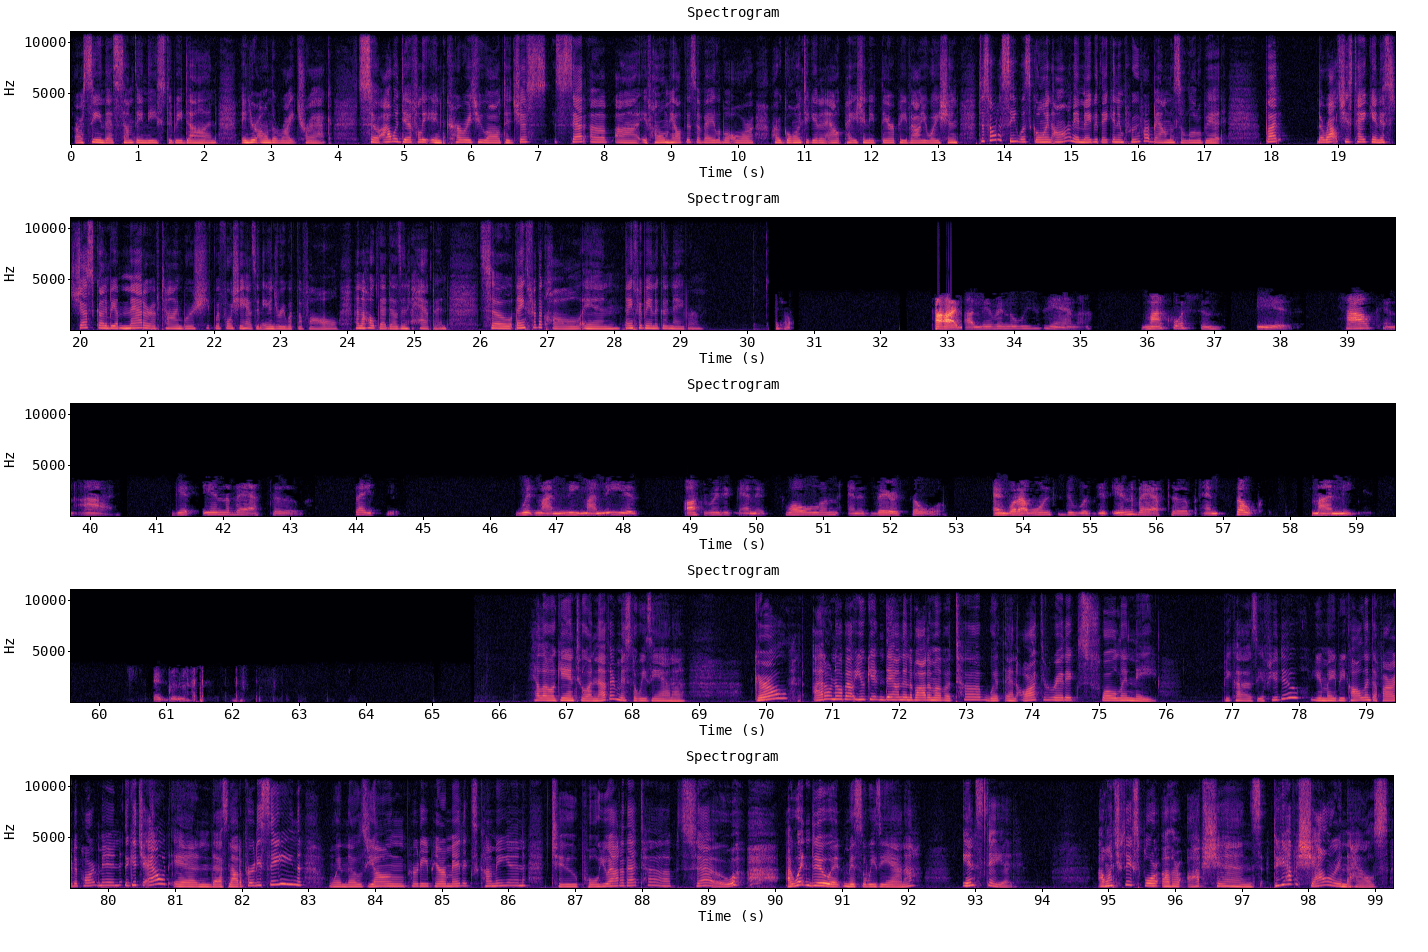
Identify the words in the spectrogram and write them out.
are seeing that something needs to be done and you're on the right track. So I would definitely encourage you all to just set up uh, if home health is available or her going to get an outpatient therapy evaluation to sort of see what's going on and maybe they can improve her balance a little bit. But the route she's taking, it's just going to be a matter of time she, before she has an injury with the fall. And I hope that doesn't happen. So thanks for the call and thanks for being a good neighbor. Hi, I live in Louisiana. My question is, how can I get in the bathtub safely with my knee? My knee is arthritic and it's swollen and it's very sore. And what I wanted to do was get in the bathtub and soak my knee. Hello again to another Miss Louisiana. Girl, I don't know about you getting down in the bottom of a tub with an arthritic swollen knee. Because if you do, you may be calling the fire department to get you out, and that's not a pretty scene when those young, pretty paramedics come in to pull you out of that tub. So, I wouldn't do it, Miss Louisiana. Instead, I want you to explore other options. Do you have a shower in the house?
